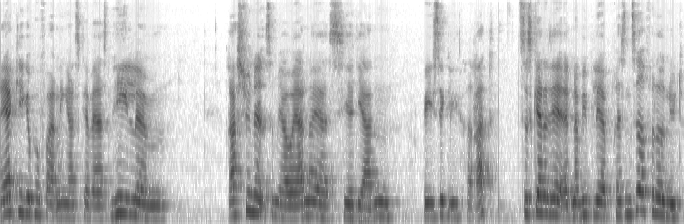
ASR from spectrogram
Når jeg kigger på forandringer, skal være sådan helt øhm, rationel, som jeg jo er, når jeg siger, at hjernen basically har ret. Så sker der det, at når vi bliver præsenteret for noget nyt,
